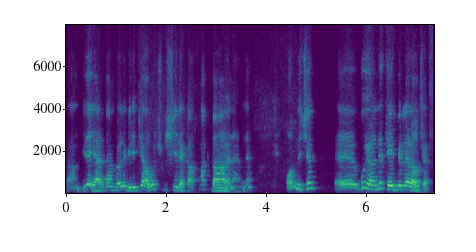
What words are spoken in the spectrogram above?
Tamam Bir de yerden böyle bir iki avuç bir şeyle kalkmak daha önemli. Onun için e, bu yönde tedbirler alacaksın.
